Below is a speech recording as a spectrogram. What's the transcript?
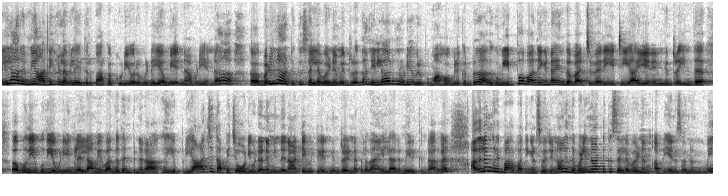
எல்லாருமே அதிக அளவில் எதிர்பார்க்கக்கூடிய ஒரு விடயம் என்ன அப்படின்னா வெளிநாட்டுக்கு செல்ல வேண்டும் என்றது தான் எல்லாருடைய விருப்பமாகவும் இருக்கின்றது. அதுவும் இப்போ பார்த்தீங்கன்னா இந்த வட் வரி டிஐஎன் என்கின்ற இந்த புதிய புதிய விடயங்கள் எல்லாமே வந்ததன் பின்னராக எப்படியாச்சும் தப்பிச்சு ஓடிவிடணும் இந்த நாட்டை விட்டு என்கின்ற எண்ணத்தில் தான் எல்லாருமே இருக்கின்றார்கள். அதிலும் குறிப்பாக பார்த்தீங்கன்னு சொல்லி சொன்னால் இந்த வெளிநாட்டுக்கு செல்ல வேணும் அப்படின்னு சொன்னதுமே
